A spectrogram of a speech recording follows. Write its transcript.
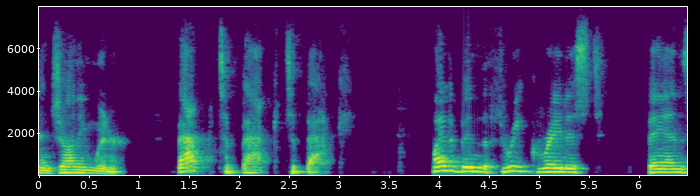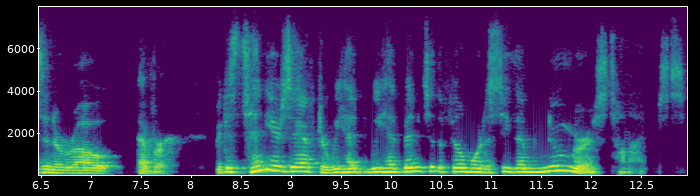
and Johnny Winter, back to back to back, might have been the three greatest bands in a row ever. Because 10 years after, we had we had been to the Fillmore to see them numerous times.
